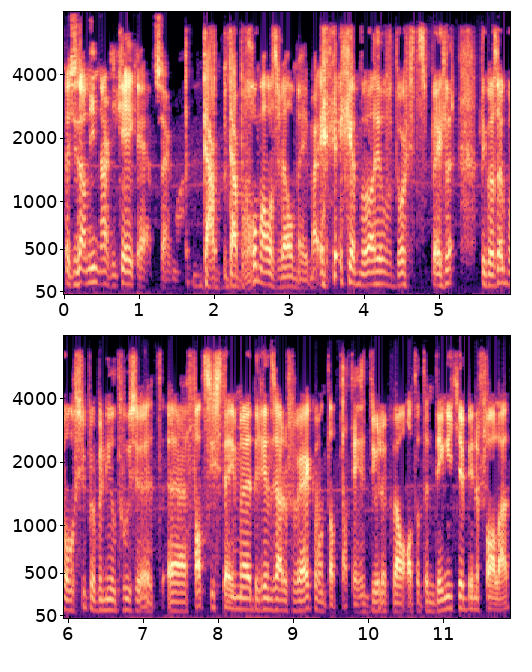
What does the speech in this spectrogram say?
Dat je daar niet naar gekeken hebt, zeg maar. Daar, daar begon alles wel mee, maar ik heb nog wel heel veel door te spelen. Ik was ook wel super benieuwd hoe ze het eh VAT-systeem eh, erin zouden verwerken. Want dat, dat is natuurlijk wel altijd een dingetje binnen Fallout.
